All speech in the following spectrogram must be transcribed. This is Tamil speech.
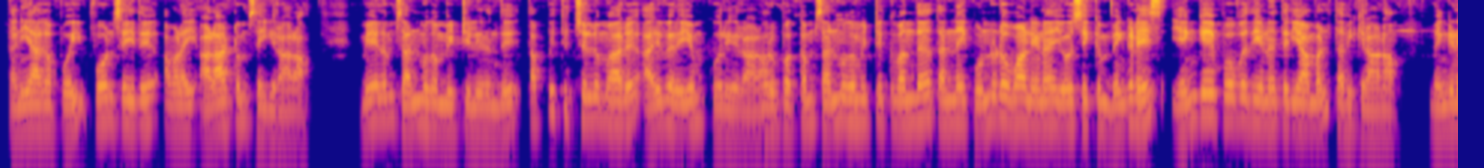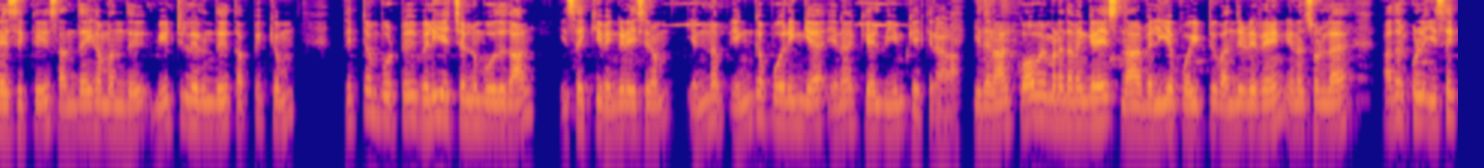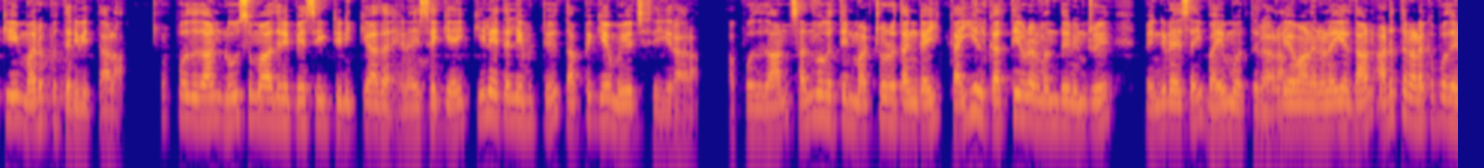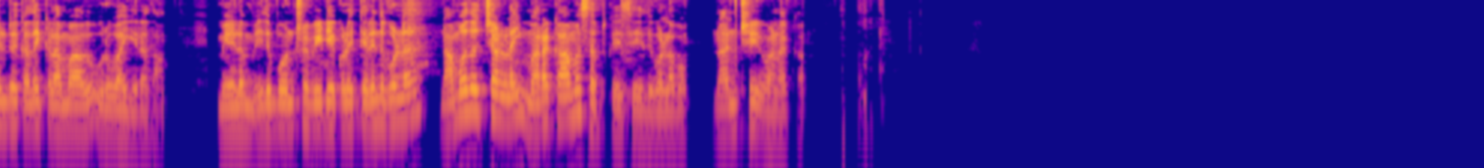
தனியாக போய் ஃபோன் செய்து அவளை அலாட்டும் செய்கிறாராம். மேலும் சண்முகம் வீட்டிலிருந்து தப்பித்துச் செல்லுமாறு அறிவுரையும் கூறுகிறார் ஒரு பக்கம் சண்முகம் வீட்டுக்கு வந்த தன்னை கொன்னுடுவான் என யோசிக்கும் வெங்கடேஷ் எங்கே போவது என தெரியாமல் தவிக்கிறானாம். வெங்கடேஷுக்கு சந்தேகம் வந்து வீட்டிலிருந்து தப்பிக்கும் திட்டம் போட்டு வெளியே செல்லும் போதுதான் இசைக்கு வெங்கடேசனம் என்ன எங்க போறீங்க என கேள்வியும் கேட்கிறாராம். இதனால் கோபமடைந்த வெங்கடேஷ் நான் வெளியே போயிட்டு வந்துடுறேன் என சொல்ல அதற்குள் இசைக்கு மறுப்பு தெரிவித்தாளாம். அப்போதுதான் லூசு மாதிரி பேசிக்கிட்டு நிற்காத என இசைக்கியை கீழே தள்ளிவிட்டு தப்பிக்க முயற்சி செய்கிறாராம். அப்போதுதான் சண்முகத்தின் மற்றொரு தங்கை கையில் கத்தியுடன் வந்து நின்று வெங்கடேஷை பயமுறுத்துகிறார் அப்படியான நிலையில் தான் அடுத்து நடக்கப்போது என்று கதைக்களமாக உருவாகிறதாம். மேலும் இதுபோன்ற வீடியோக்களை தெரிந்து கொள்ள நமது சேனலை மறக்காம சப்ஸ்கிரைப் செய்து கொள்ளவும். நன்றி வணக்கம்.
